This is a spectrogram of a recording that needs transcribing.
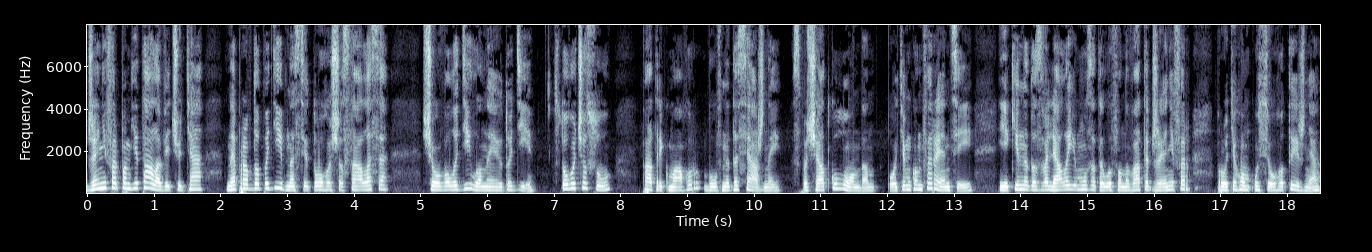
Дженніфер пам'ятала відчуття неправдоподібності того, що сталося, що оволоділо нею тоді. З того часу Патрік Магур був недосяжний. Спочатку Лондон, потім конференції, які не дозволяли йому зателефонувати Дженніфер протягом усього тижня.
